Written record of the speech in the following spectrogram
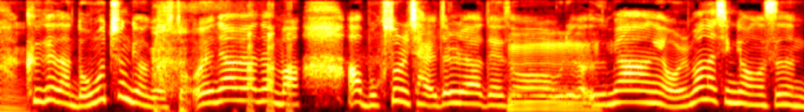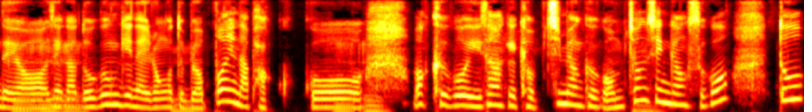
네. 그게 난 너무 충격이었어. 왜냐하면은 막 아 목소리 잘 들려야 돼서 음. 우리가 음향에 얼마나 신경을 쓰는데요. 음. 제가 녹음기나 이런 것도 음. 몇 번이나 바꿨고 음, 음. 막 그거 이상하게 겹치면 그거 엄청 신경 쓰고 또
